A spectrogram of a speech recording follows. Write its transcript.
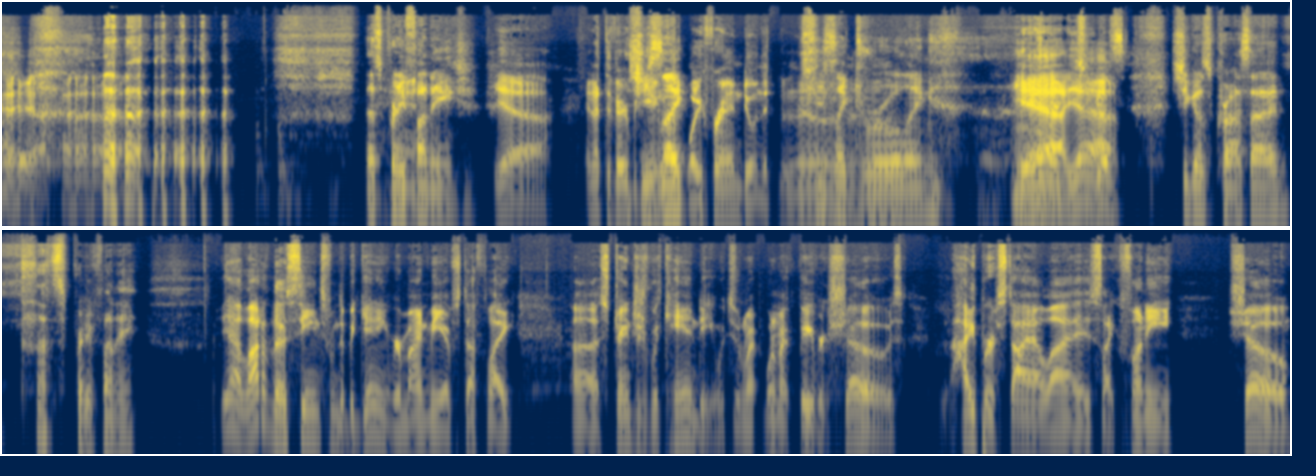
Yeah. That's pretty funny. Yeah. And at the very She's beginning, like- the boyfriend doing the. She's like drooling. Yeah, she yeah, goes, she goes cross-eyed. That's pretty funny. yeah. A lot of those scenes from the beginning remind me of stuff like uh, "Strangers with Candy," which is one of my, one of my favorite shows. Hyper stylized, like funny show,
